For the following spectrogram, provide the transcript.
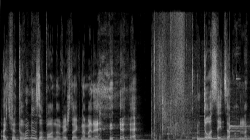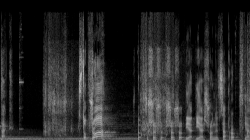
А що, доволі забавно вийшло, як на мене. Досить забавно, так. Стоп, що? Що, що, що, що, що? Я, я що, не все про. Я...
